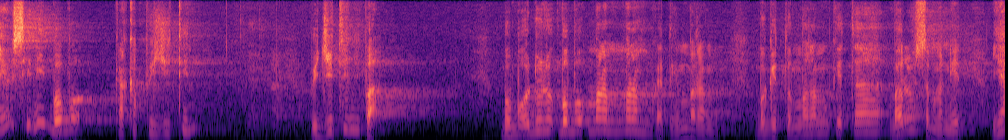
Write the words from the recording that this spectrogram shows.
Ayo sini bobok kakak pijitin pijitin pak bobok dulu bobok merem merem katanya merem begitu merem kita baru semenit ya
